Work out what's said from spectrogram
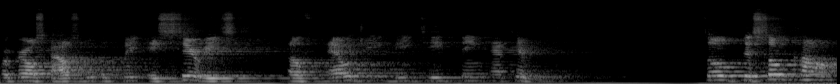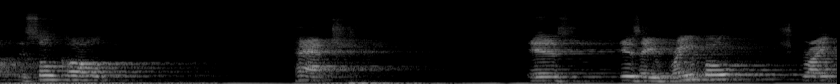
for Girl Scouts who complete a series of LGBT themed activities. So this so-called the so-called patch is, is a rainbow stripe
